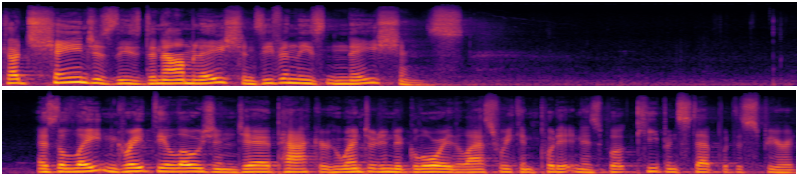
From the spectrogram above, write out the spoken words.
God changes these denominations, even these nations. As the late and great theologian J.I. Packer, who entered into glory the last week and put it in his book, Keep in Step with the Spirit,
